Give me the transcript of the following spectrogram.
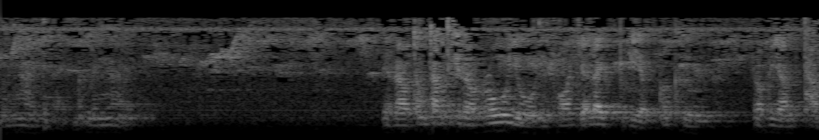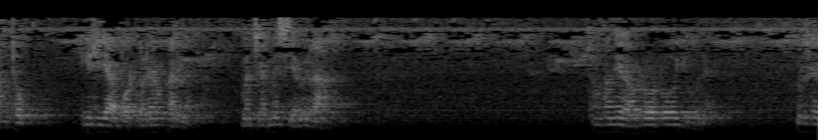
มันง่ายมันไม่ง่ายแต่เราทั้งๆทที่เรารู้อยู่พอจะได้เปรียบก็คือ เราพยายามทำทุกอิริยาบถก็แล้วกันแหละมันจะไม่เสียเวลาทั้งๆที่เรารู้รู้อยู่เนี่ย ไม่ใช่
